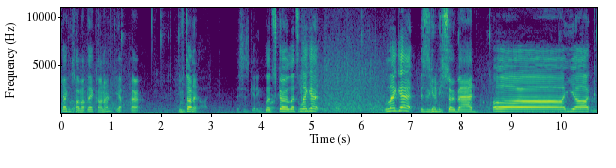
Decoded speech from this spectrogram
Yeah, I can climb up there, can't I? Yep. Alright. We've done it. God, this is getting Let's worse. go. Let's leg it. Leg it. This is gonna be so bad. Oh. Oh, yuck.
